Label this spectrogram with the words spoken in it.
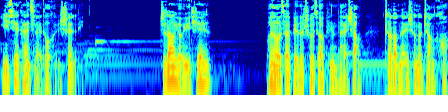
一切看起来都很顺利。直到有一天，朋友在别的社交平台上找到男生的账号。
